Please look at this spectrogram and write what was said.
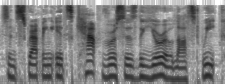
since scrapping its cap versus the euro last week.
